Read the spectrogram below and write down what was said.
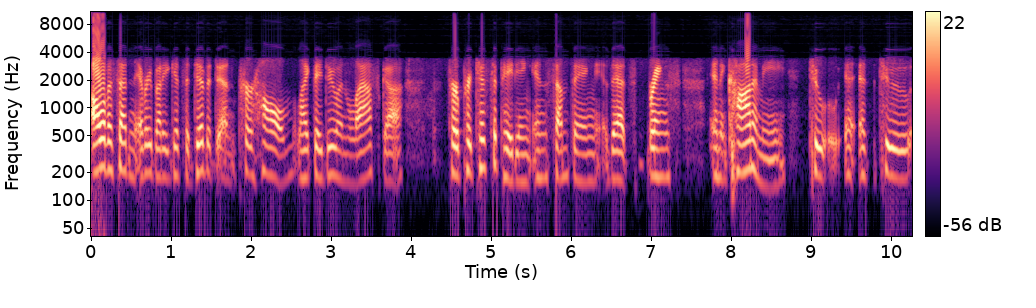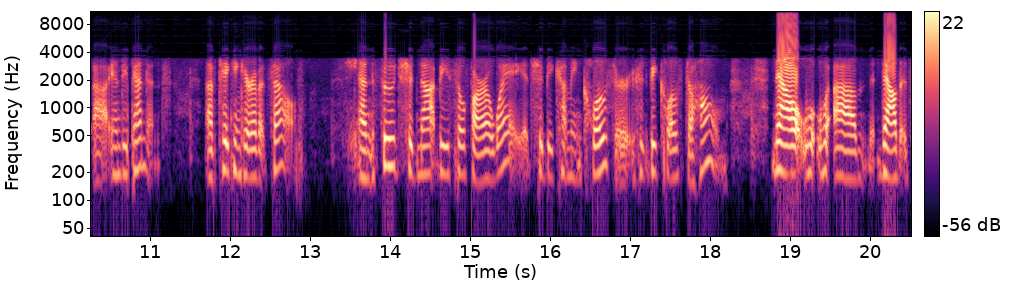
All of a sudden, everybody gets a dividend per home, like they do in Alaska, for participating in something that brings an economy to uh, to uh, independence of taking care of itself. And food should not be so far away. It should be coming closer. It should be close to home. Now, um, now that's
